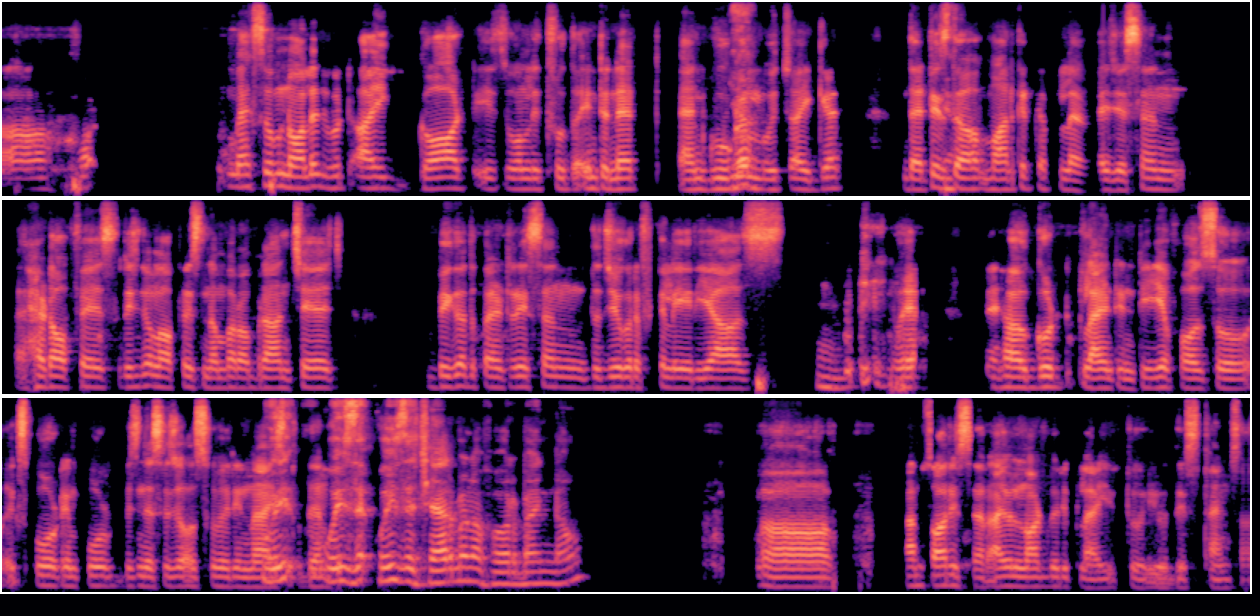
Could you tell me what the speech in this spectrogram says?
Uh, what? Maximum knowledge what I got is only through the internet and Google, yeah. which I get. That is yeah. the market capitalization, head office, regional office, number of branches, bigger the penetration, the geographical areas Mm. where they have good client in TF also, export, import business is also very nice them. who is the, who is the chairman of our bank now Uh, I'm sorry, sir. I will not be reply to you this time, sir.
